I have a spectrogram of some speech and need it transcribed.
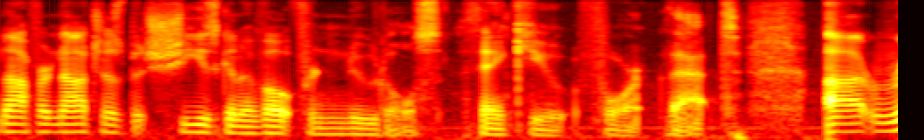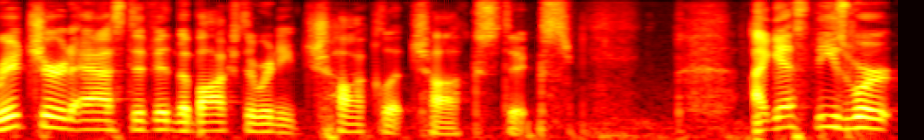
not for nachos, but she's going to vote for noodles. Thank you for that. Uh, Richard asked if in the box there were any chocolate chalk sticks. I guess these were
